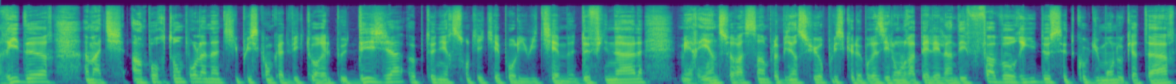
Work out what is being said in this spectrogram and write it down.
Rieder. Un match important pour la Nati puisqu'en cas de victoire, elle peut déjà obtenir son ticket pour les huitièmes de finale. Mais rien ne sera simple bien sûr puisque le Brésil, on le rappelle, est l'un des favoris de cette Coupe du Monde au Qatar.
